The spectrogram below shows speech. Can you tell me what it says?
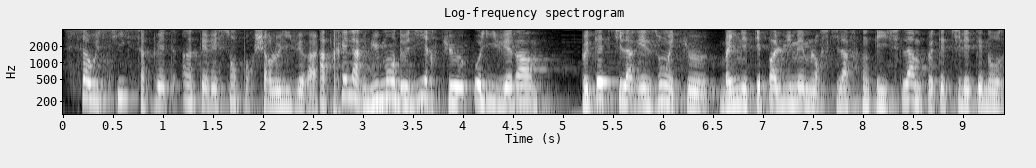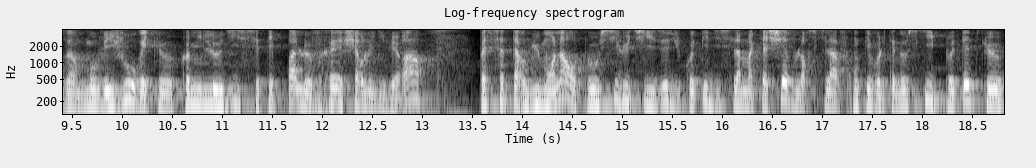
Ça aussi, ça peut être intéressant pour Charles Oliveira. Après l'argument de dire que Oliveira Peut-être qu'il a raison et que bah, il n'était pas lui-même lorsqu'il affrontait Islam. Peut-être qu'il était dans un mauvais jour et que, comme il le dit, c'était pas le vrai Charles Oliveira. Bah, cet argument-là, on peut aussi l'utiliser du côté d'Islam Makachev lorsqu'il a affronté Volkanovski. Peut-être que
